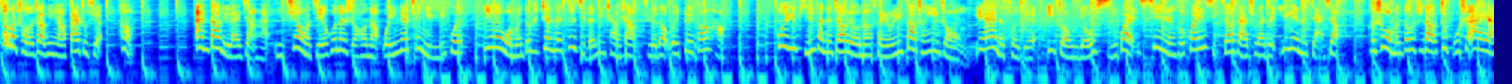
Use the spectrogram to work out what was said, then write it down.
这么丑的照片也要发出去？哼！按道理来讲哈，你劝我结婚的时候呢，我应该劝你离婚，因为我们都是站在自己的立场上，觉得为对方好。过于频繁的交流呢，很容易造成一种恋爱的错觉，一种由习惯、信任和欢喜交杂出来的依恋的假象。可是我们都知道，这不是爱呀，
